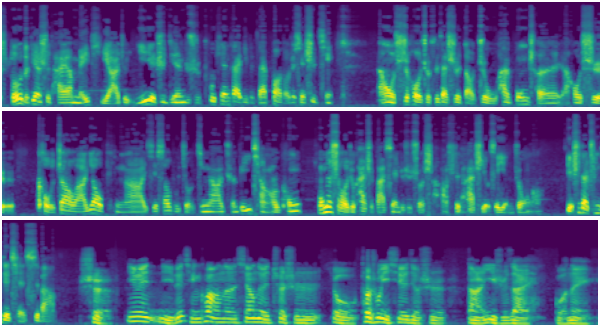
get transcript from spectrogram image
所有的电视台啊、媒体啊，就一夜之间就是铺天盖地的在报道这些事情。然后事后就是在是导致武汉封城，然后是口罩啊、药品啊、一些消毒酒精啊，全被一抢而空。从那时候就开始发现，就是说是好像事态还是有些严重了。也是在春节前夕吧，是因为你的情况呢，相对确实又特殊一些，就是当然一直在国内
